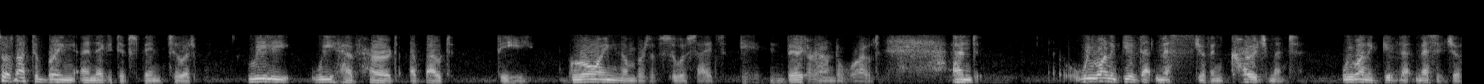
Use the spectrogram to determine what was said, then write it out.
so as not to bring a negative spin to it, really we have heard about the growing numbers of suicides in various around the world. And we want to give that message of encouragement. We want to give that message of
